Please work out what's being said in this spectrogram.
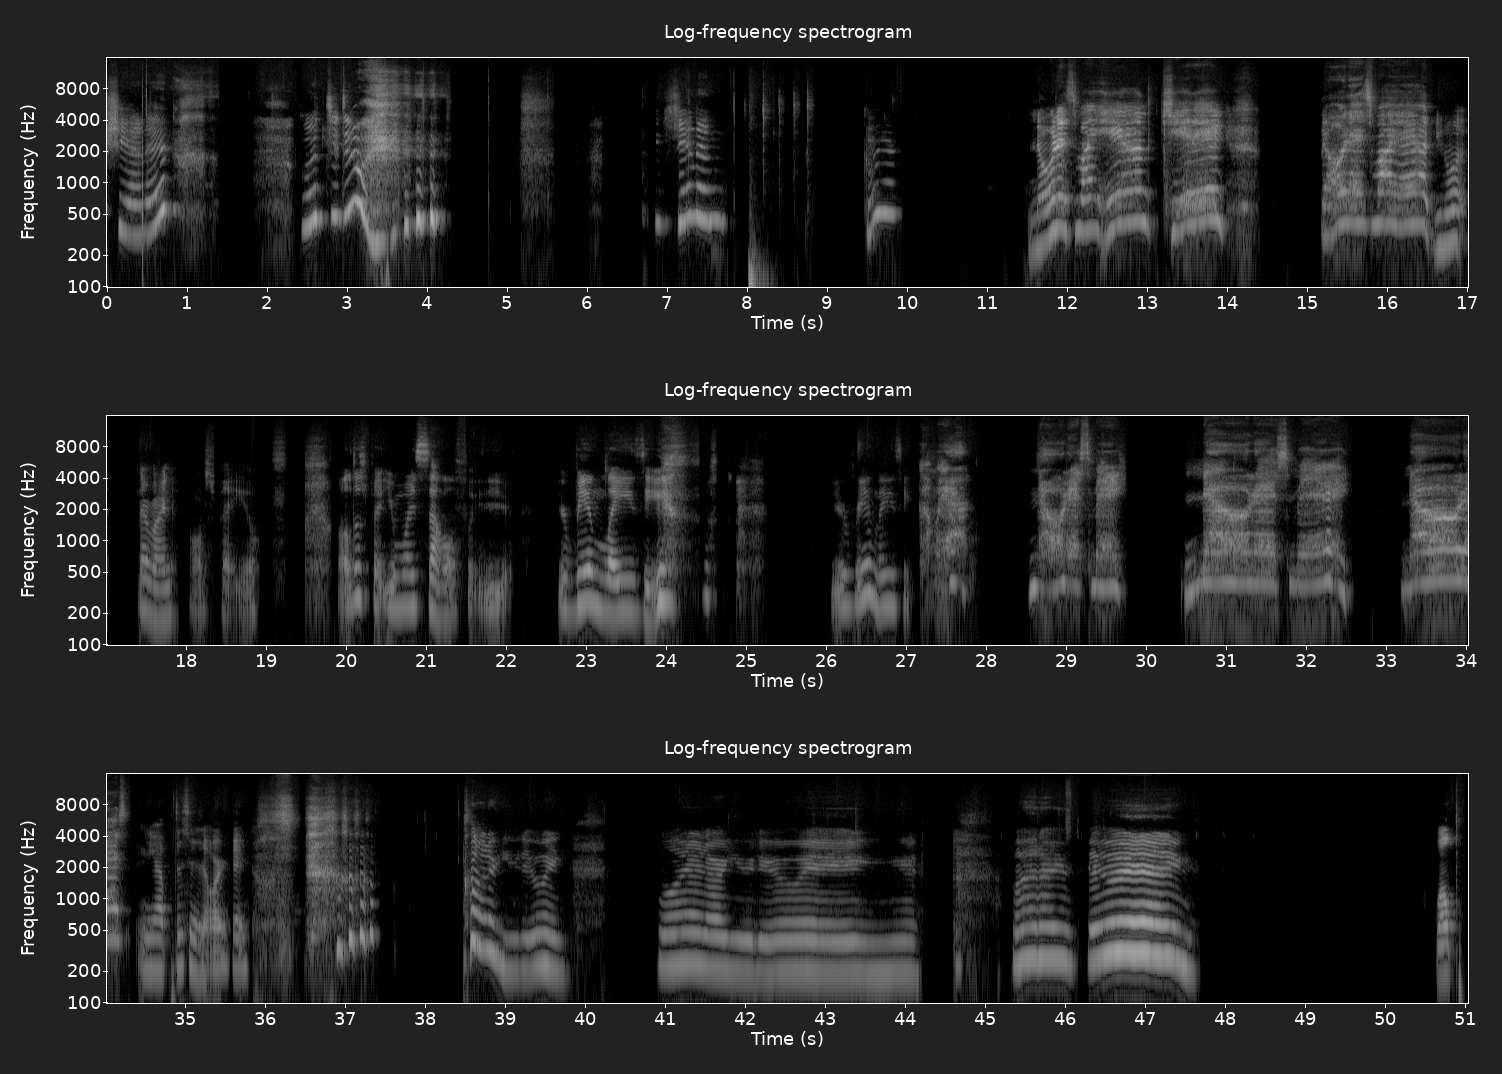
Shannon. What you doing? Shannon. Come here. Notice my hand, kitty. Notice my hand. You know what? Never mind. I'll just pet you. I'll just pet you myself. You're being lazy. You're being lazy. Come here. Notice me. Notice me. Notice. Yep, this is working. what are you doing? What are you doing? What are you doing? Welp.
